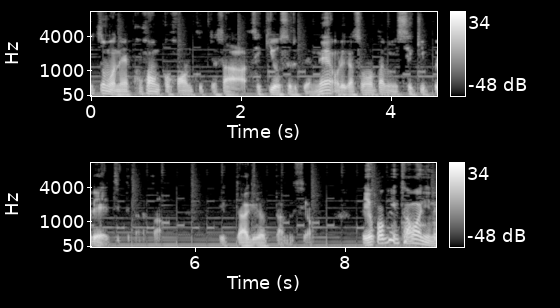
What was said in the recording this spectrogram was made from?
いつもね、コホンコホンって言ってさ、咳をするけんね、俺がそのために咳プレイって言ってからさ、言ってあげよったんですよ。横筋たまにね、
